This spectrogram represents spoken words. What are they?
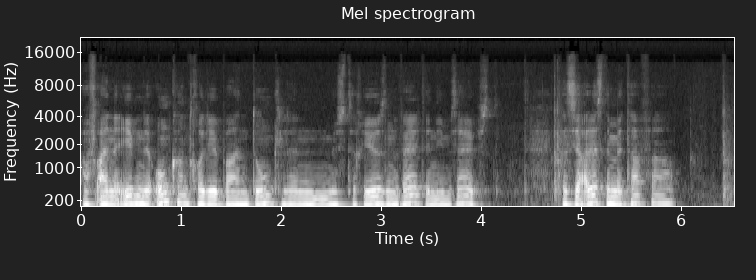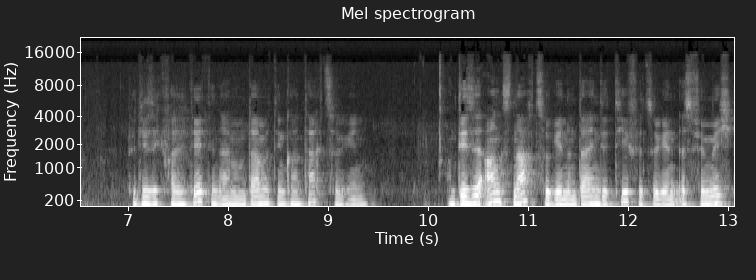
auf einer Ebene unkontrollierbaren, dunklen, mysteriösen Welt in ihm selbst. Das ist ja alles eine Metapher für diese Qualität in einem, um damit in Kontakt zu gehen. Und diese Angst nachzugehen und da in die Tiefe zu gehen, ist für mich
